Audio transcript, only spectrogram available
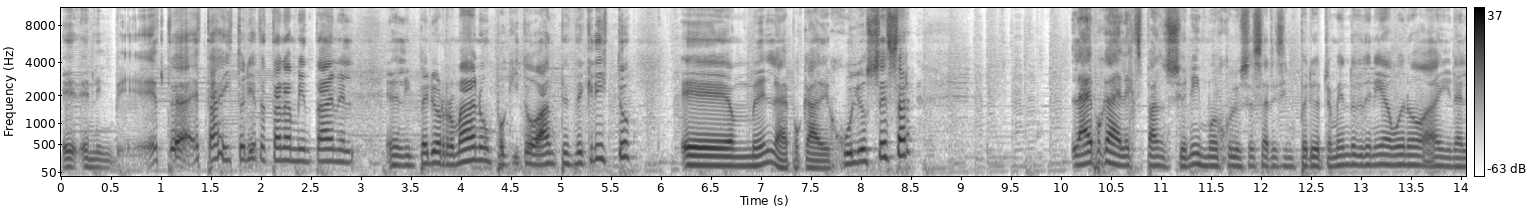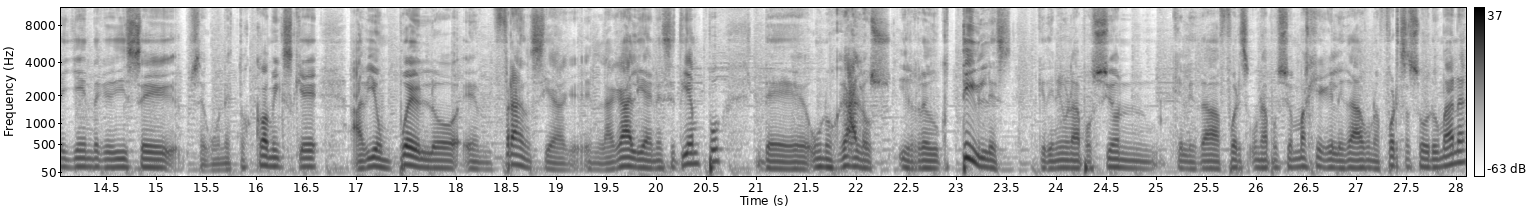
estas historietas están ambientadas en el, en el, Imperio Romano, un poquito antes de Cristo, em, en la época de Julio César. La época del expansionismo de Julio César, ese imperio tremendo que tenía, bueno, hay una leyenda que dice, según estos cómics, que había un pueblo en Francia, en la Galia en ese tiempo, de unos galos irreductibles que tenían una poción que les daba fuerza, una poción mágica que les daba una fuerza sobrehumana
